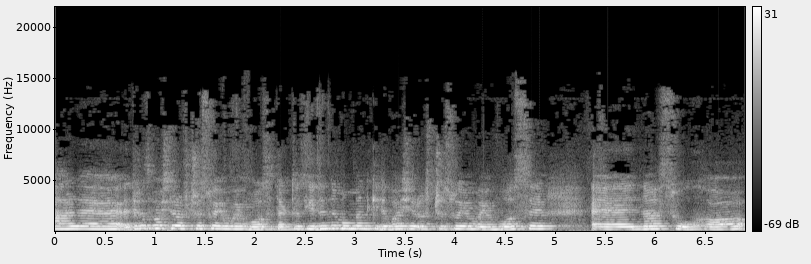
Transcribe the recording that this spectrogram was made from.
Ale teraz właśnie rozczesuję moje włosy, tak, to jest jedyny moment, kiedy właśnie rozczesuję moje włosy e, na sucho,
